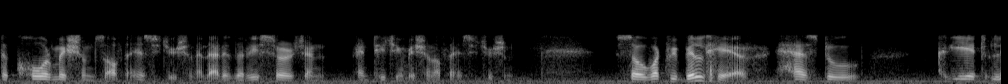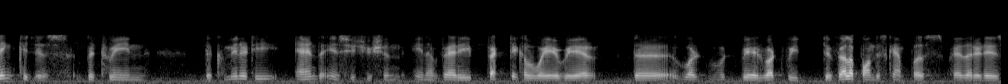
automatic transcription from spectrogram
the core missions of the institution, and that is the research and, and teaching mission of the institution. So what we build here has to create linkages between the community and the institution in a very practical way where the what, where what we develop on this campus, whether it is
